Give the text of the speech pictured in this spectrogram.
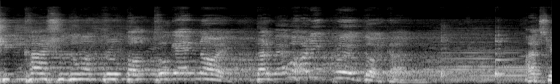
শিক্ষা শুধুমাত্র তথ্য জ্ঞান নয়, তার ব্যবহারিক প্রয়োগ দরকার। আজকে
